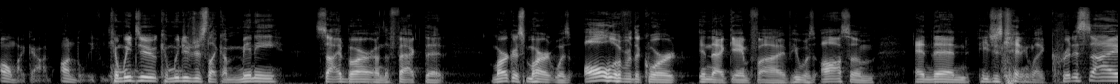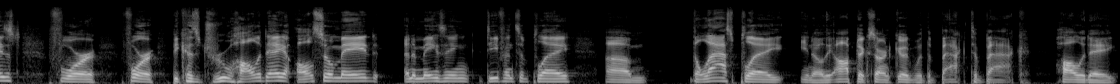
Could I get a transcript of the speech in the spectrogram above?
oh my god, unbelievable. Can we do can we do just like a mini sidebar on the fact that Marcus Smart was all over the court in that game 5. He was awesome and then he's just getting like criticized for for because Jrue Holiday also made an amazing defensive play. Um, the last play, you know, the optics aren't good with the back to back Holiday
